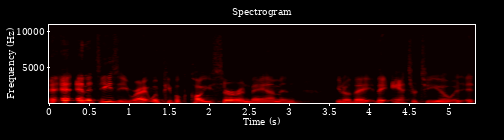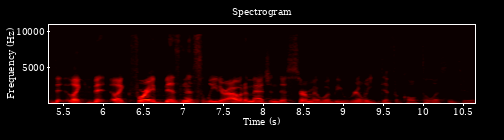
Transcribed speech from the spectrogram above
And, and, and, it's easy, right? When people call you sir and ma'am and you know they, they answer to you it, it, like, the, like for a business leader i would imagine this sermon would be really difficult to listen to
